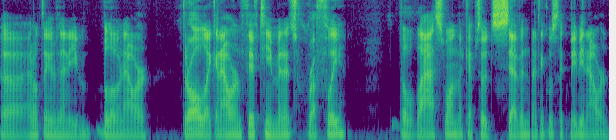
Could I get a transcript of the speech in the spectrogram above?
Uh, I don't think there's any even below an hour. They're all like an hour and 15 minutes, roughly. The last one, like episode seven, I think was like maybe an hour and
